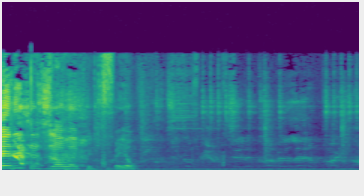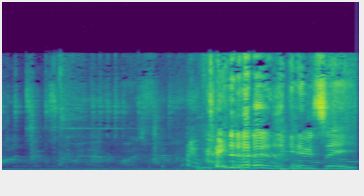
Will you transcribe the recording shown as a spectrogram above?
this is so epic fail. they can't even see.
